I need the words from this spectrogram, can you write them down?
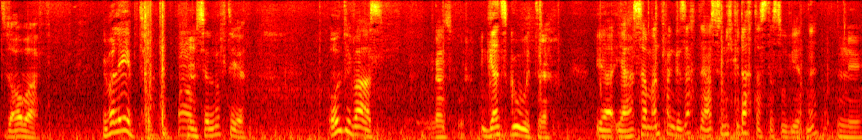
Sauber. Überlebt. Wow, ist ja Luft hier. Und wie war's? Ganz gut. Ganz gut. Ja. Ja, ja, hast du am Anfang gesagt, da hast du nicht gedacht, dass das so wird, ne? Nee.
